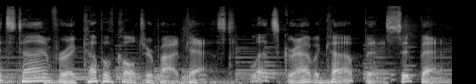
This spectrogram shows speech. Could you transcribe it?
It's time for a cup of culture podcast. Let's grab a cup and sit back.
